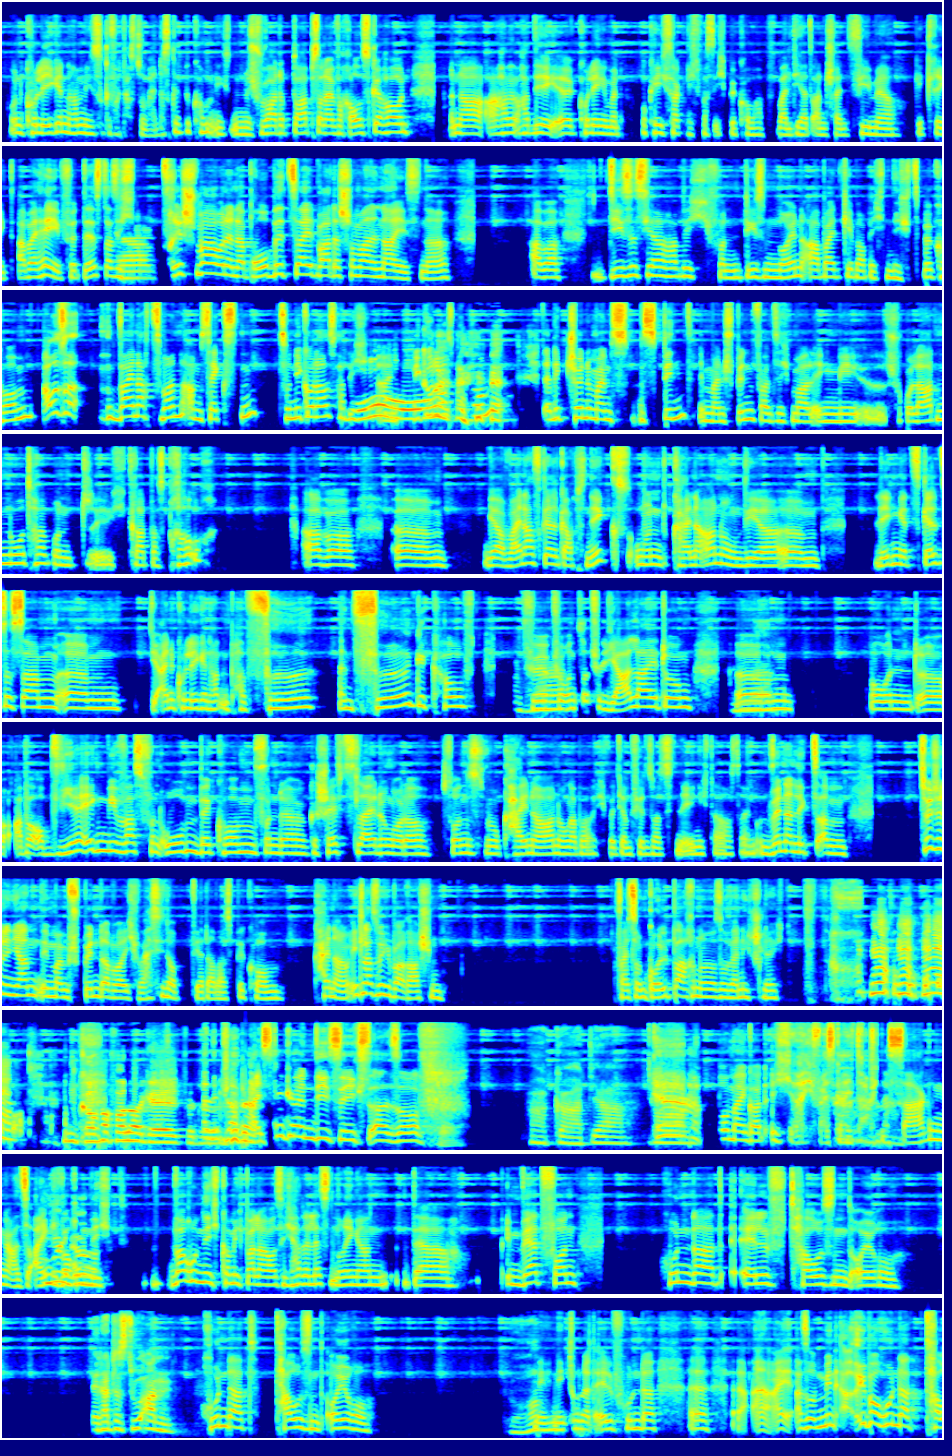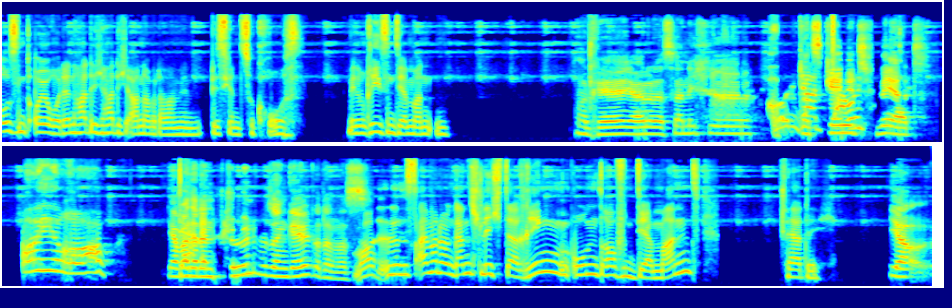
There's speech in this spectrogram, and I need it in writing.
Und Kolleginnen haben mich so gefragt, hast du Weihnachtsgeld bekommen? Ich, ich war, da hab's dann einfach rausgehauen. Und da ha- hat die äh, Kollegin gemeint, okay, ich sag nicht, was ich bekommen habe, weil die hat anscheinend viel mehr gekriegt. Aber hey, für das, dass Ja. ich frisch war und in der Probezeit, war das schon mal nice, ne? Aber dieses Jahr habe ich von diesem neuen Arbeitgeber habe ich nichts bekommen. Außer Weihnachtsmann am 6. zu Nikolaus habe ich Oh. einen Nikolaus bekommen. Der liegt schön in meinem Spind, in meinem Spind, falls ich mal irgendwie äh, Schokoladennot habe und ich gerade was brauche. Aber ähm, ja, Weihnachtsgeld gab es nichts und keine Ahnung, wir ähm, legen jetzt Geld zusammen. Ähm, die eine Kollegin hat ein Parfum, ein Fur gekauft für, für unsere Filialleitung. Ähm, und äh, aber ob wir irgendwie was von oben bekommen, von der Geschäftsleitung oder sonst wo, keine Ahnung, aber ich werde ja am 24. eh nicht da sein. Und wenn, dann liegt es am zwischen den Jahren in meinem Spind, aber ich weiß nicht, ob wir da was bekommen. Keine Ahnung. Ich lasse mich überraschen. Vielleicht so ein Goldbarren oder so wäre nicht schlecht. Ein Koffer voller Geld, bitte. Also ich glaube, leisten können die sich's. Also, oh Gott, ja. Boah. oh mein Gott, ich, ich weiß gar nicht, darf ich das sagen? Also eigentlich, mein warum Gott. nicht? Warum nicht? Komme ich baller raus. Ich hatte letzten Ring an, der im Wert von 111.000 Euro. Den hattest du an. 100.000 Euro. Ja. Nee, nicht 111, 100. Äh, äh, also min, über 100.000 Euro. Den hatte ich, hatte ich an, aber da war mir ein bisschen zu groß. Mit einem Riesendiamanten. Okay, ja, das ist ja nicht äh, das 100.000 Geld wert. Euro! Ja, war Der- der denn schön für sein Geld oder was? Das ist einfach nur ein ganz schlichter Ring, obendrauf ein Diamant. Fertig. Ja,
